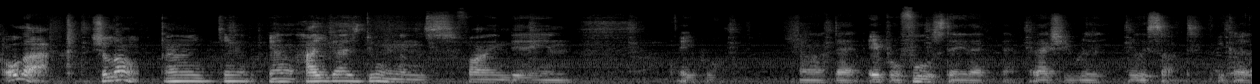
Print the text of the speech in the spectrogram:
Hola, shalom. Uh, can, uh, how you guys doing on this fine day in April? Uh, that April Fool's Day that, that, actually really, really sucked because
